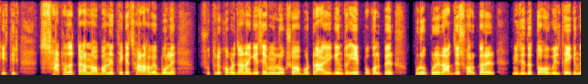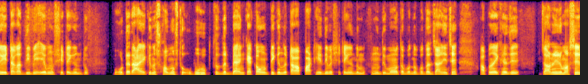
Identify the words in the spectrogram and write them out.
কিস্তির ষাট হাজার টাকা নবান্নের থেকে ছাড়া হবে বলে সূত্রে খবর জানা গিয়েছে এবং লোকসভা ভোটের আগে কিন্তু এই প্রকল্পের পুরোপুরি রাজ্য সরকারের নিজেদের তহবিল থেকে কিন্তু এই টাকা দিবে এবং সেটা কিন্তু ভোটের আগে কিন্তু সমস্ত উপভোক্তাদের ব্যাংক অ্যাকাউন্টে কিন্তু টাকা পাঠিয়ে দেবে, সেটা কিন্তু মুখ্যমন্ত্রী মমতা বন্দ্যোপাধ্যায় জানিয়েছে। আপনাদের এখানে যে জানুয়ারি মাসের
